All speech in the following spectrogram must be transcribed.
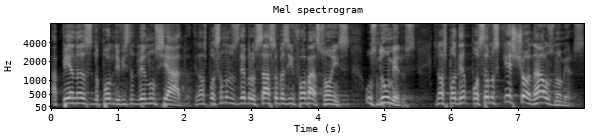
apenas do ponto de vista do enunciado, que nós possamos nos debruçar sobre as informações, os números, que nós possamos questionar os números.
